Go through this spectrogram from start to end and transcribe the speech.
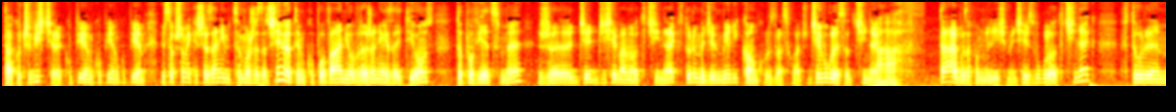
Tak, oczywiście, kupiłem, kupiłem, kupiłem. Wiesz co, Przemek, jeszcze zanim co może zaczniemy o tym kupowaniu, o wrażeniach z iTunes, to powiedzmy, że dzie- dzisiaj mamy odcinek, w którym będziemy mieli konkurs dla słuchaczy. Dzisiaj w ogóle jest odcinek, A, tak, bo zapomnieliśmy. Dzisiaj jest w ogóle odcinek, w którym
